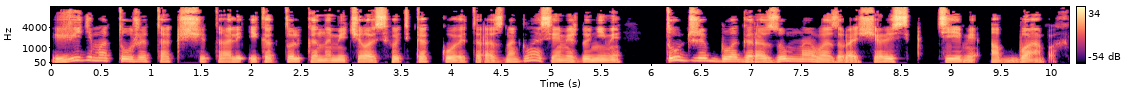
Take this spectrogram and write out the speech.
видимо, тоже так считали, и как только намечалось хоть какое-то разногласие между ними, тут же благоразумно возвращались к теме о бабах.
